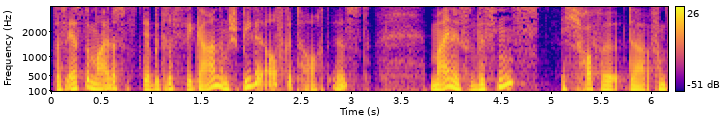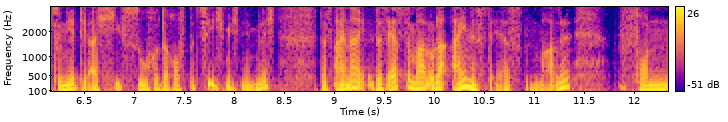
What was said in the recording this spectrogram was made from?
Das erste Mal, dass der Begriff vegan im Spiegel aufgetaucht ist, meines Wissens, ich hoffe, da funktioniert die Archivsuche, darauf beziehe ich mich nämlich, dass einer, das erste Mal oder eines der ersten Male von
